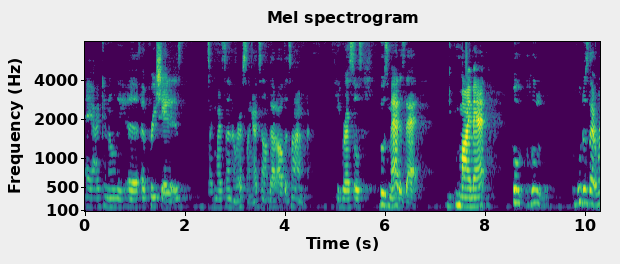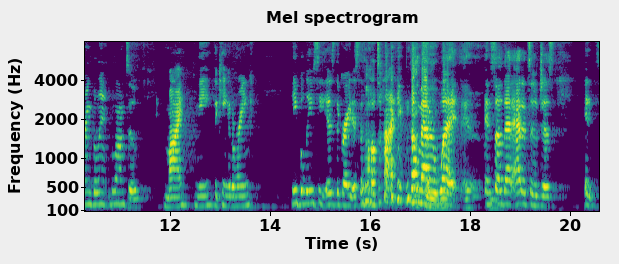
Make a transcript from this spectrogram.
hey, I can only uh, appreciate it. It's like my son in wrestling. I tell him that all the time. He wrestles. Whose mat is that? My mat. Who who who does that ring belong to? My me, the king of the ring. He believes he is the greatest of all time, no matter what. Yeah. And so that attitude just it's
